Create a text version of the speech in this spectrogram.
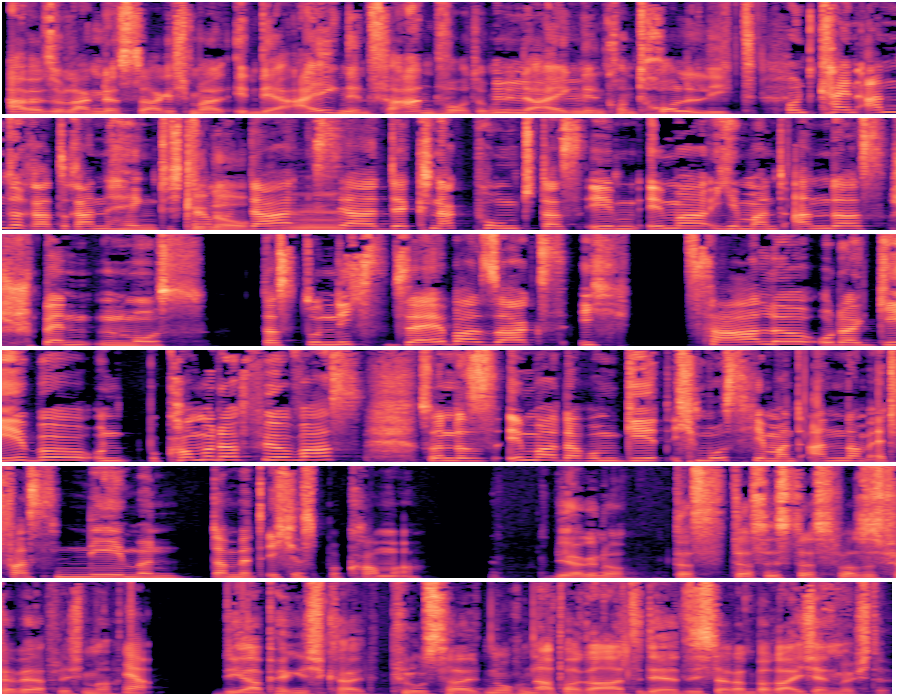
Aber solange das, sage ich mal, in der eigenen Verantwortung und in der Mhm. eigenen Kontrolle liegt, Und kein anderer dranhängt. Ich Genau. glaube, da ist ja der Knackpunkt, dass eben immer jemand anders spenden muss. Dass du nicht selber sagst, ich zahle oder gebe und bekomme dafür was, sondern dass es immer darum geht, ich muss jemand anderem etwas nehmen, damit ich es bekomme. ja genau, das, das ist das, was es verwerflich macht. Ja. Die Abhängigkeit. Plus halt noch ein Apparat, der sich daran bereichern möchte.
